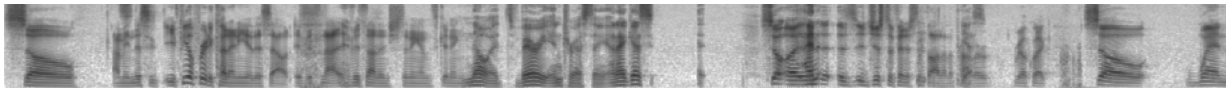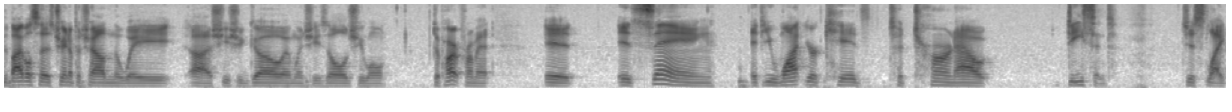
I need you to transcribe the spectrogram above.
So, I mean, this is. You feel free to cut any of this out if it's not if it's not interesting and it's getting. No, it's very interesting, and I guess So, uh, And- uh, uh, just to finish the thought on the Yes. proverb, real quick. So, when the Bible says, "Train up a child in the way uh, she should go, and when she's old, she won't depart from it," it is saying if you want your kids to turn out decent, just like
